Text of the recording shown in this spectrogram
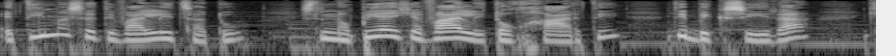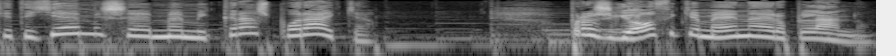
ετοίμασε τη βαλίτσα του, στην οποία είχε βάλει τον χάρτη, την πηξίδα και τη γέμισε με μικρά σποράκια. Προσγειώθηκε με ένα αεροπλάνο.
